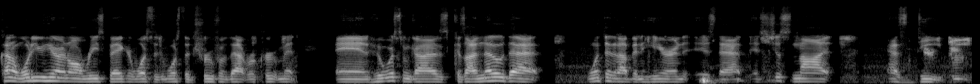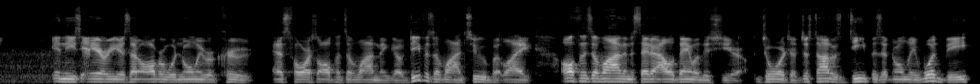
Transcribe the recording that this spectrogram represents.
kind of, what are you hearing on Reese Baker? What's the what's the truth of that recruitment? And who were some guys? Because I know that one thing that I've been hearing is that it's just not as deep in these areas that Auburn would normally recruit as far as offensive linemen go. Defensive line too, but like offensive line in the state of Alabama this year, Georgia, just not as deep as it normally would be.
